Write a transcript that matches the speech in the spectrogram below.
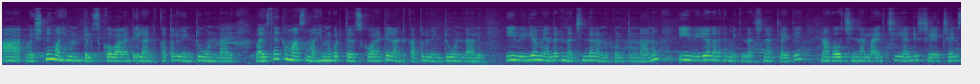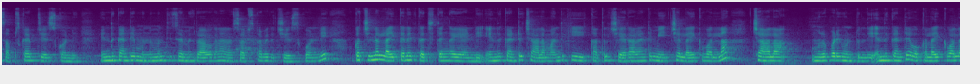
ఆ విష్ణు మహిమను తెలుసుకోవాలంటే ఇలాంటి కథలు వింటూ ఉండాలి. వైశాఖ మాస మహిమను కూడా తెలుసుకోవాలంటే ఇలాంటి కథలు వింటూ ఉండాలి. ఈ వీడియో మీ అందరికీ నచ్చిందని అనుకుంటున్నాను. ఈ వీడియో కనుక మీకు నచ్చినట్లయితే నాకు ఒక చిన్న లైక్ చేయండి షేర్ చేయండి సబ్స్క్రైబ్ చేసుకోండి. ఎందుకంటే ముందు ముందు తీసే మీకు రావగానే సబ్స్క్రైబ్ అయితే చేసుకోండి. ఒక చిన్న లైక్ అనేది ఖచ్చితంగా వేయండి. ఎందుకంటే చాలామందికి ఈ కథలు చేరాలంటే మీ ఇచ్చే లైక్ వల్ల చాలా మురపడి ఉంటుంది. ఎందుకంటే ఒక లైక్ వల్ల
